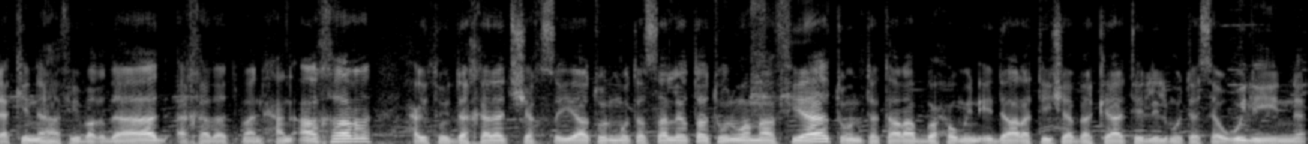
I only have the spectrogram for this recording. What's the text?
لكنها في بغداد أخذت منحا آخر حيث دخلت شخصيات متسلطة ومافيات تتربح من إدارة شبكات للمتسولين.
